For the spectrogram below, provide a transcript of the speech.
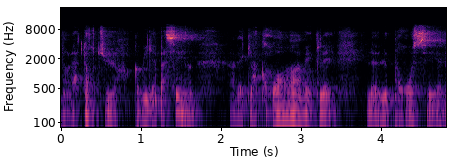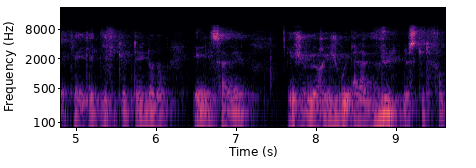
dans la torture, comme il a passé, hein, avec la croix, avec le, procès, avec les, difficultés, non, non. Et il savait, et je me réjouis à la vue de ce qu'ils font,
